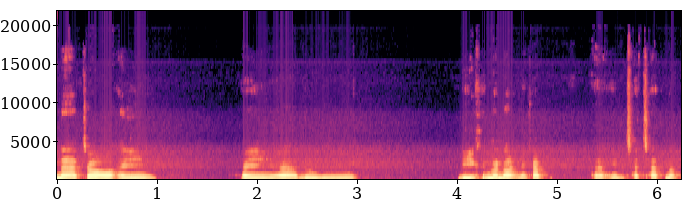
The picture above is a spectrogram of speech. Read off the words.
หน้าจอให้ให้ดูดีขึ้นมาหน่อยนะครับ เห็นชัดๆหน่อย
